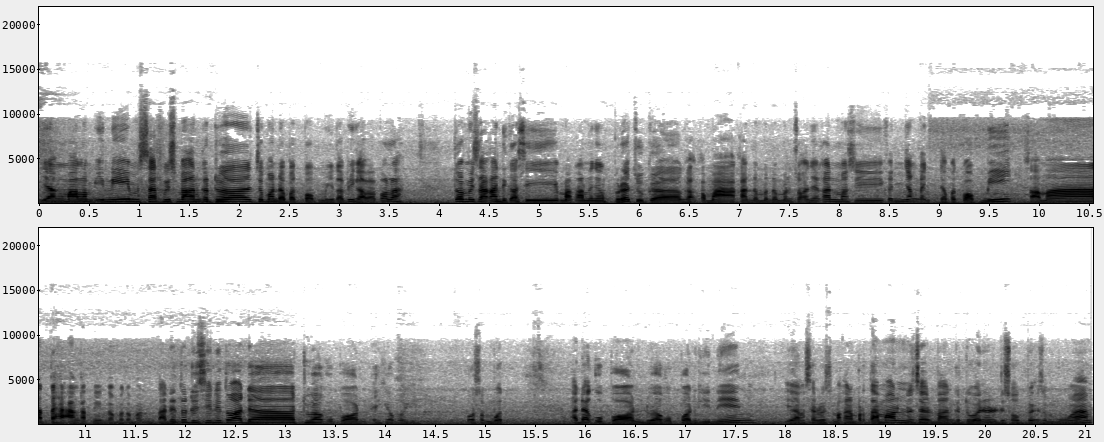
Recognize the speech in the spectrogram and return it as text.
yang malam ini servis makan kedua cuma dapat pop mie tapi nggak apa-apa lah. Itu misalkan dikasih makanan yang berat juga nggak kemakan teman-teman. Soalnya kan masih kenyang kan? Dapat pop mie sama teh angkat nih teman-teman. Tadi tuh di sini tuh ada dua kupon. Eh apa lagi oh semut? Ada kupon dua kupon gini yang servis makan pertama dan servis makan kedua ini udah disobek semua.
